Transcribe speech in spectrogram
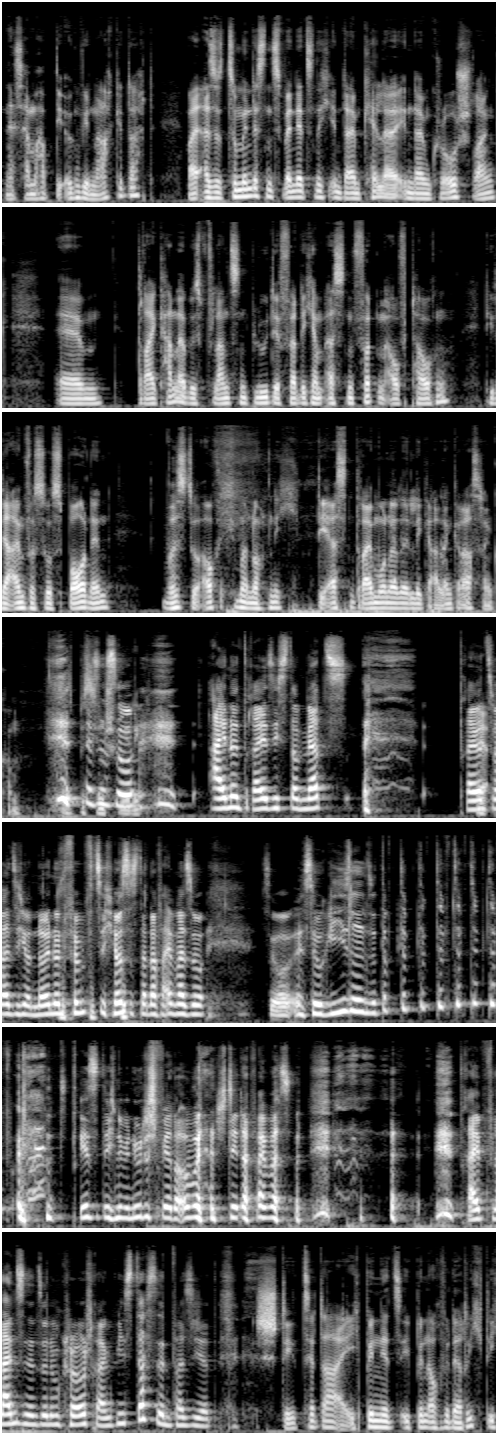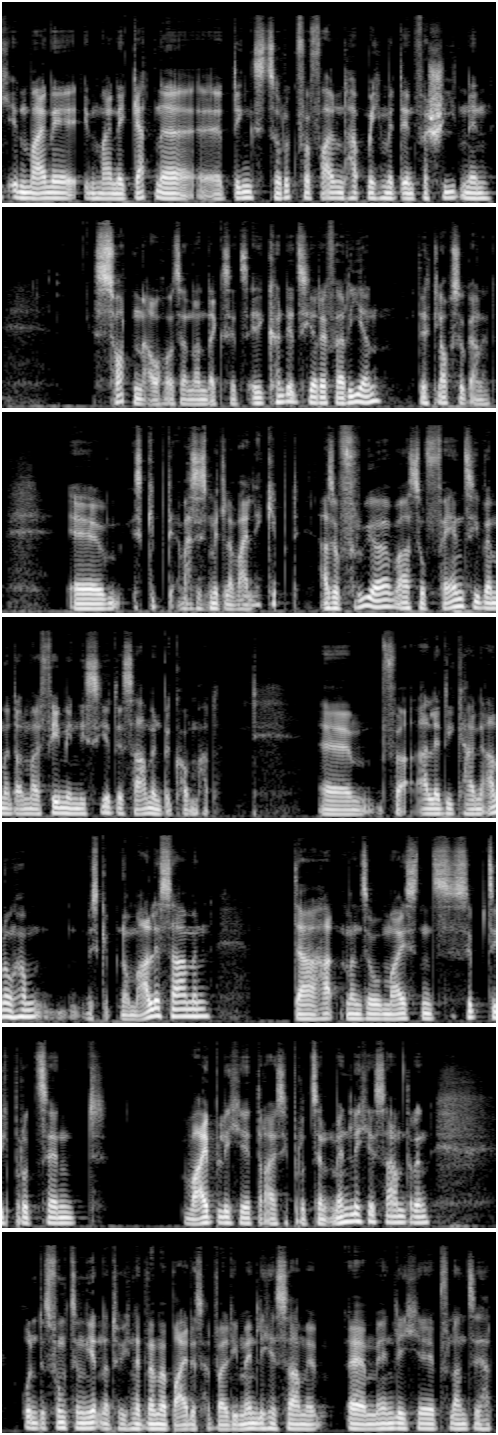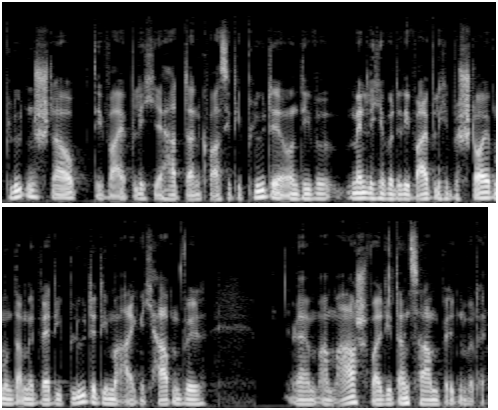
na sag mal, habt ihr irgendwie nachgedacht? Weil, also zumindestens, wenn jetzt nicht in deinem Keller, in deinem Großschrank ähm, drei Cannabispflanzen blütefertig am 1.4. auftauchen, die da einfach so spawnen, wirst du auch immer noch nicht die ersten drei Monate legal an Gras rankommen. Das ist ein Das bisschen ist so schwierig. 31. März, 23 und 59 hörst du es dann auf einmal so, so, so rieseln, so tipp, tipp, tipp, tipp, tipp, tipp, tipp. Und dann drehst du dich eine Minute später um und dann steht auf einmal so drei Pflanzen in so einem Crow-Schrank. Wie ist das denn passiert? steht sie da. Ich bin jetzt, ich bin auch wieder richtig in meine, in meine Gärtner-Dings zurückverfallen und habe mich mit den verschiedenen Sorten auch auseinandergesetzt. Ihr könnt jetzt hier referieren, das glaubst du gar nicht. Ähm, es gibt, was es mittlerweile gibt. Also früher war es so fancy, wenn man dann mal feminisierte Samen bekommen hat. Ähm, für alle, die keine Ahnung haben, es gibt normale Samen. Da hat man so meistens 70 Prozent weibliche, 30 Prozent männliche Samen drin. Und es funktioniert natürlich nicht, wenn man beides hat, weil die männliche Same, äh, männliche Pflanze hat Blütenstaub, die weibliche hat dann quasi die Blüte und die männliche würde die weibliche bestäuben und damit wäre die Blüte, die man eigentlich haben will, ähm, am Arsch, weil die dann Samen bilden würde.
